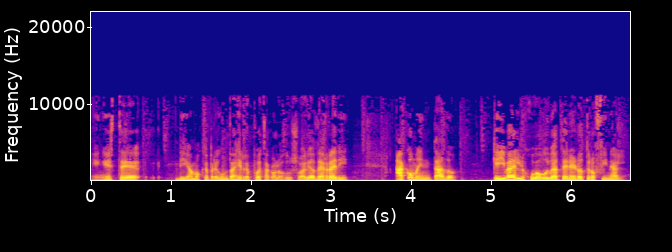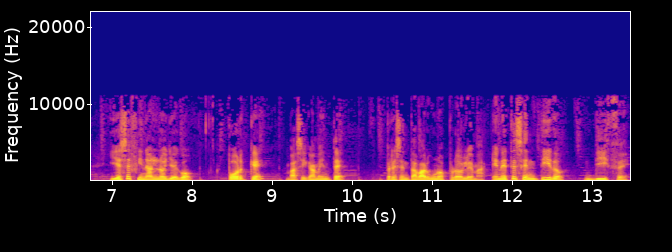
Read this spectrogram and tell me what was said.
en este, digamos que preguntas y respuestas con los usuarios de Reddit, ha comentado que iba, el juego iba a tener otro final. Y ese final no llegó porque, básicamente, presentaba algunos problemas. En este sentido, dice,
